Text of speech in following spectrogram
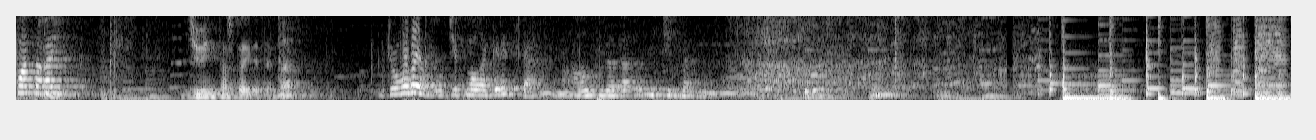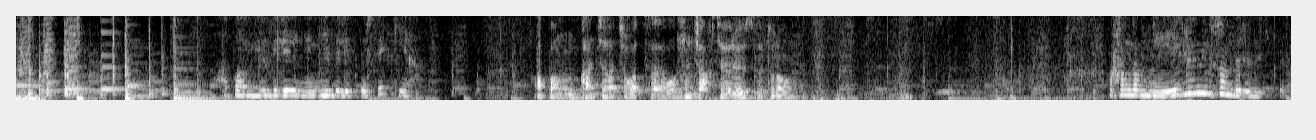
Куфат агай жибиңди таштай кетем э жок агай бул жип мага керек да алдыда дагы үч экзамен апам юбилейин эмне белек берсек я апаң канчага чыгып атса ошончо акча беребиз да туурабы ошондо эмне элүү миң сом беребизби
